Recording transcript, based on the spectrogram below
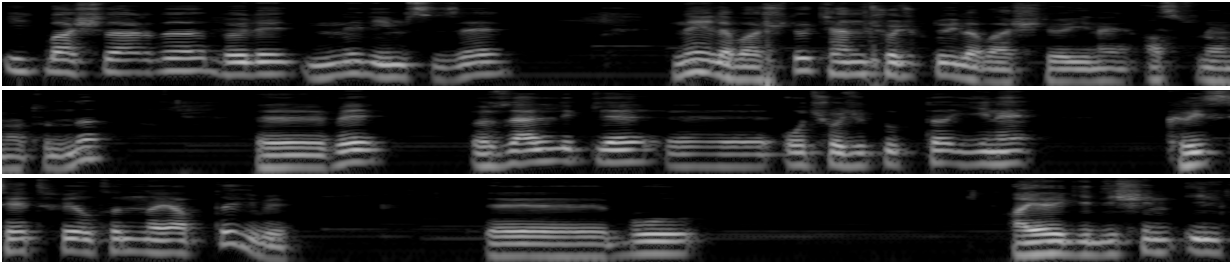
ilk başlarda böyle ne diyeyim size neyle başlıyor? Kendi çocukluğuyla başlıyor yine astronotunda e, ve özellikle e, o çocuklukta yine Chris Hadfield'ın da yaptığı gibi e, bu Ay'a gidişin ilk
